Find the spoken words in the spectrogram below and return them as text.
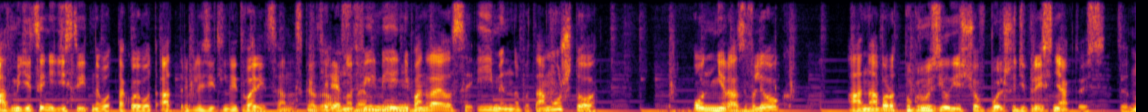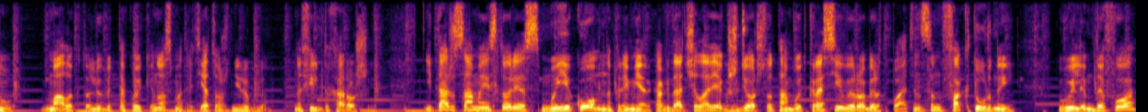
а в медицине действительно вот такой вот ад приблизительно и творится, она сказала. Но Интересное фильм ей не мнение. понравился именно потому, что он не развлек, а наоборот погрузил еще в больше депрессняк. То есть, э, ну, мало кто любит такое кино смотреть, я тоже не люблю. Но фильм-то хороший. И та же самая история с «Маяком», например, когда человек ждет, что там будет красивый Роберт Паттинсон, фактурный Уильям Дефо,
